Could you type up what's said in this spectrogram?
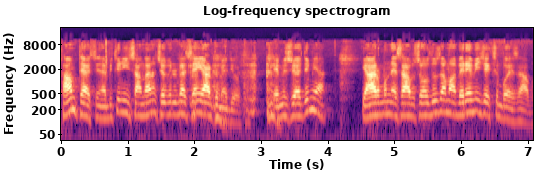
Tam tersine bütün insanların sömürülmesine yardım ediyorsun. Demin söyledim ya, yarın bunun hesabı olduğu zaman veremeyeceksin bu hesabı.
